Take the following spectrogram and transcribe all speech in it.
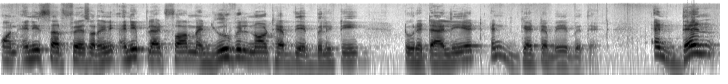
on any surface or any, any platform and you will not have the ability to retaliate and get away with it. And then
